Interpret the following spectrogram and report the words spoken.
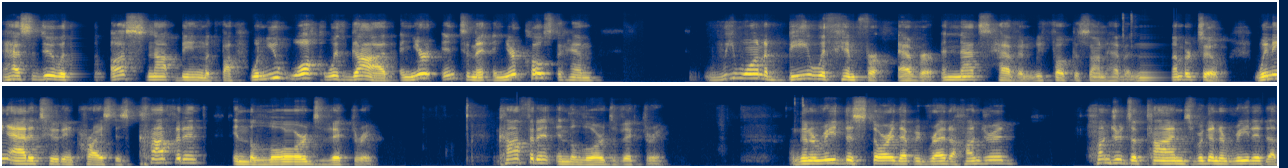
It has to do with us not being with God. When you walk with God and you're intimate and you're close to Him, we want to be with Him forever. And that's heaven. We focus on heaven. Number two, winning attitude in Christ is confident in the Lord's victory. Confident in the Lord's victory. I'm going to read this story that we've read a hundred, hundreds of times. We're going to read it a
